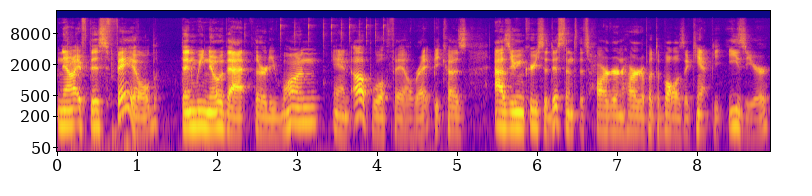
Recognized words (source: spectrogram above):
Now, if this failed, then we know that 31 and up will fail, right? Because as you increase the distance, it's harder and harder to put the balls. It can't be easier.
